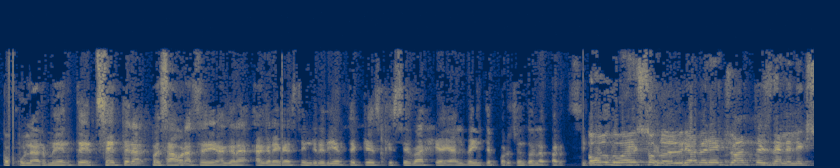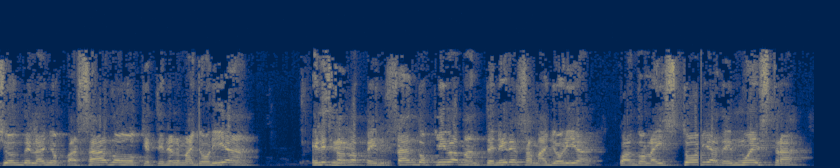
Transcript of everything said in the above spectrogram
popularmente, etcétera, pues ahora se agrega, este ingrediente que es que se baje al 20% de la participación. Todo eso lo debería haber hecho antes de la elección del año pasado, que tenía la mayoría. Él estaba pensando que iba a mantener esa mayoría cuando la historia demuestra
